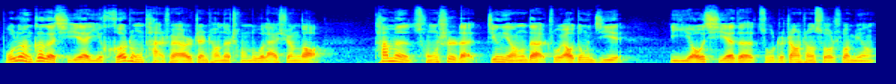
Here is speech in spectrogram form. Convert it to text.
不论各个企业以何种坦率而真诚的程度来宣告，他们从事的经营的主要动机，已由企业的组织章程所说明，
